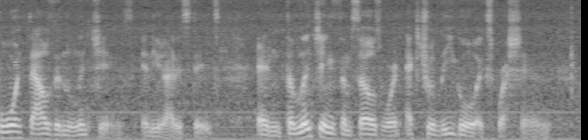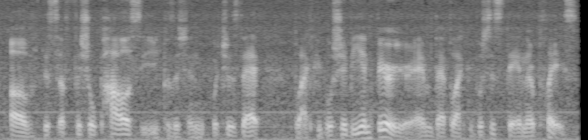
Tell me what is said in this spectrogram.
4,000 lynchings in the United States. And the lynchings themselves were an extra legal expression of this official policy position, which is that black people should be inferior and that black people should stay in their place.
